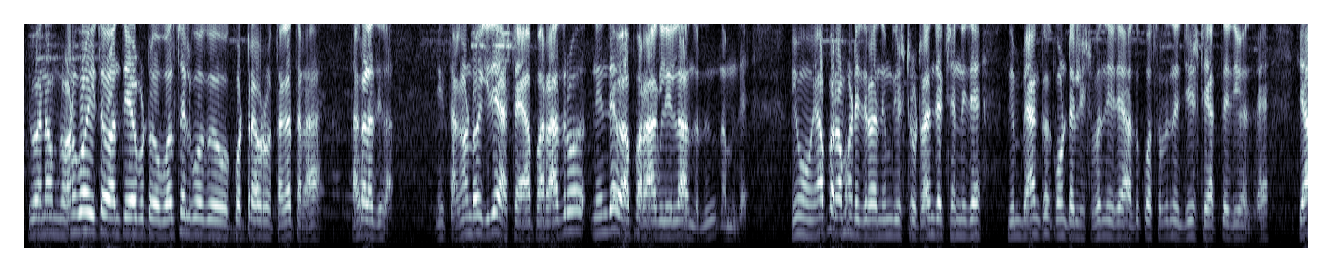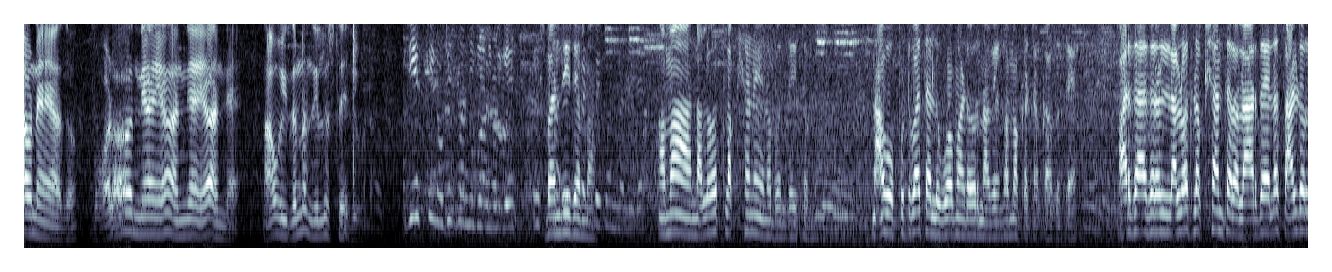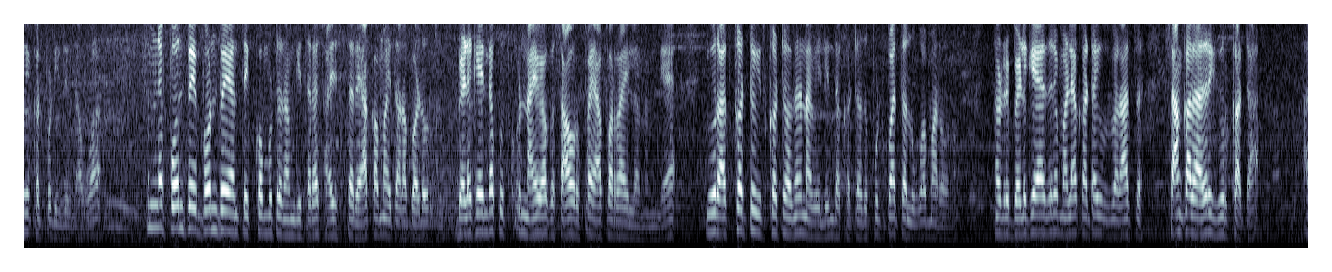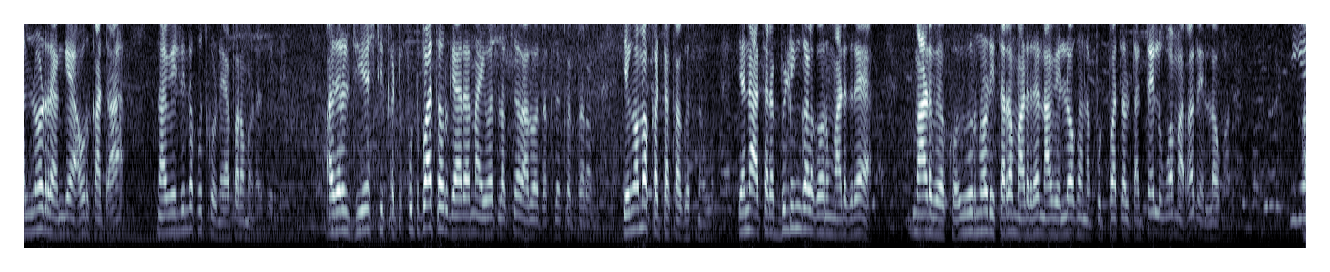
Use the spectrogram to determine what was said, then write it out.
ಇವಾಗ ನಮ್ಮ ಒಣಗೋಯ್ತು ಅಂತ ಹೇಳ್ಬಿಟ್ಟು ಹೋಲ್ಸೇಲ್ಗೆ ಹೋಗಿ ಕೊಟ್ಟರೆ ಅವರು ತಗೋತಾರ? ತಗೊಳ್ಳೋದಿಲ್ಲ ನೀವು ತಗೊಂಡೋಗಿದೆ ಅಷ್ಟೇ ವ್ಯಾಪಾರ? ಆದರೂ ನಿಂದೇ ವ್ಯಾಪಾರ ಆಗಲಿಲ್ಲ ಅಂದ್ರೆ ನಮ್ಮದೇ ನೀವು ವ್ಯಾಪಾರ ಮಾಡಿದ್ದೀರ? ನಿಮ್ದು ಇಷ್ಟು ಟ್ರಾನ್ಸಾಕ್ಷನ್ ಇದೆ. ನಿಮ್ಮ ಬ್ಯಾಂಕ್ ಅಕೌಂಟಲ್ಲಿ ಇಷ್ಟು ಬಂದಿದೆ. ಅದಕ್ಕೋಸ್ಕರ ಜಿ ಎಸ್ ಟಿ ಹಾಕ್ತಾಯಿದ್ದೀವಿ ಅಂದರೆ ಯಾವ ನ್ಯಾಯ ಅದು? ಭಾಳ ಅನ್ಯಾಯ ಅನ್ಯಾಯ ಅನ್ಯಾಯ. ನಾವು ಇದನ್ನು ನಿಲ್ಲಿಸ್ತಾ ಇದ್ದೀವಿ madam G S T notice ಬಂದಿದೆಯಾ ನಿಮಗೆ? ಬಂದಿದೆ ಅಮ್ಮ. ಬಂದಿದೆ? ಅಮ್ಮ ನಲವತ್ತು ಲಕ್ಷನೇ ಏನೋ ಬಂದೈತಮ್ಮ. ನಾವು ಪುಟ್ಬಾತಲ್ಲಿ ಹೂವು ಮಾಡೋರು ನಾವು ಹೆಂಗಮ್ಮ ಕಟ್ಟೋಕ್ಕಾಗುತ್ತೆ? ಅರ್ಧ ಅದರಲ್ಲಿ ನಲ್ವತ್ತು ಲಕ್ಷ ಅಂತಾರಲ್ಲ ಅರ್ಧ ಎಲ್ಲ ಸಾಲದವ್ರಿಗೆ ಕಟ್ಬಿಟ್ಟಿದ್ದೀವಿ ನಾವು. ಸುಮ್ಮನೆ ಫೋನ್ಪೇ ಫೋನ್ಪೇ ಅಂತ ಇಕ್ಕೊಂಬಿಟ್ಟು ನಮ್ಗೆ ಈ ಥರ ಸಾಯಿಸ್ತಾರೆ. ಯಾಕಮ್ಮ ಈ ಥರ ಬಡವ್ರು? ಬೆಳಗ್ಗೆಯಿಂದ ಕೂತ್ಕೊಂಡು ನಾವು ಇವಾಗ ಸಾವಿರ ರೂಪಾಯಿ ವ್ಯಾಪಾರ ಇಲ್ಲ ನಮಗೆ. ಇವ್ರು ಅದು ಕಟ್ಟು, ಇದು ಕಟ್ಟು ಅಂದರೆ ನಾವು ಎಲ್ಲಿಂದ ಕಟ್ಟೋದು. ಫುಟ್ಪಾತಲ್ಲಿ ಹೂವು ಮಾರೋರು. ನೋಡಿರಿ, ಬೆಳಗ್ಗೆ ಆದರೆ ಮಳೆ ಕಾಟ, ರಾತ್ರಿ, ಸಾಯಂಕಾಲ ಆದರೆ ಇವ್ರ ಕಾಟ. ಅಲ್ಲಿ ನೋಡ್ರಿ ಹಂಗೆ ಅವ್ರ ಕಾಟ. ನಾವು ಎಲ್ಲಿಂದ ಕೂತ್ಕೊಂಡು ವ್ಯಾಪಾರ ಮಾಡೋದು ಇಲ್ಲಿ. ಅದರಲ್ಲಿ ಜಿ ಎಸ್ ಟಿ ಕಟ್ಟು. ಫುಟ್ಪಾತ್ ಅವ್ರಿಗೆ ಯಾರನ್ನ ಐವತ್ತು ಲಕ್ಷ ನಲ್ವತ್ತು ಲಕ್ಷ ಕಟ್ತಾರೆ. ಹೆಂಗಮ್ಮ ಕಟ್ಟೋಕ್ಕಾಗುತ್ತೆ ನಾವು? ಏನೋ ಆ ಥರ ಬಿಲ್ಡಿಂಗ್ಗಳಿಗೆ ಅವ್ರು ಮಾಡಿದ್ರೆ ಮಾಡಬೇಕು. ಇವ್ರು ನೋಡಿ ಈ ಥರ ಮಾಡಿದ್ರೆ ನಾವು ಎಲ್ಲೋಗೋಣ. ಫುಟ್ಪಾತಲ್ಲಿ ತಟ್ಟೆಯಲ್ಲಿ ಹೂವು ಮಾರೋರು ಎಲ್ಲೋಗೋಣ.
